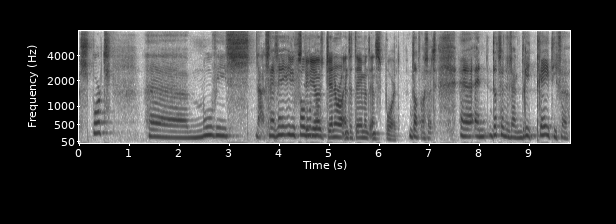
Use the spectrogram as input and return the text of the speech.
sport, movies, nou, zijn ze in ieder geval... Studios, General Entertainment en Sport. Dat was het. En dat zijn dus eigenlijk drie creatieve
